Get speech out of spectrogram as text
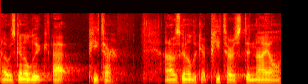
I was going to look at Peter, and I was going to look at Peter's denial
